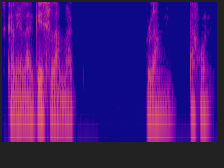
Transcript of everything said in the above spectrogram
Sekali lagi selamat ulang tahun.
